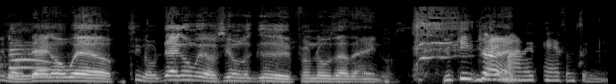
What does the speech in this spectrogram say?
You know, God. daggone well. She know daggone well she don't look good from those other angles. You keep trying. Draymond is handsome to me.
